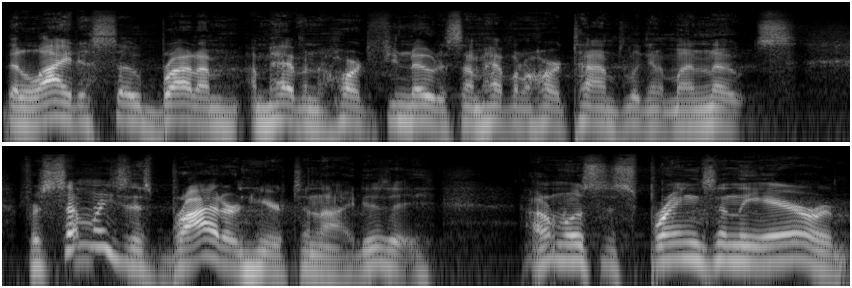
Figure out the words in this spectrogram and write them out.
The light is so bright, I'm, I'm having a hard, if you notice, I'm having a hard time looking at my notes. For some reason, it's brighter in here tonight, is it? I don't know if it's the springs in the air or,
